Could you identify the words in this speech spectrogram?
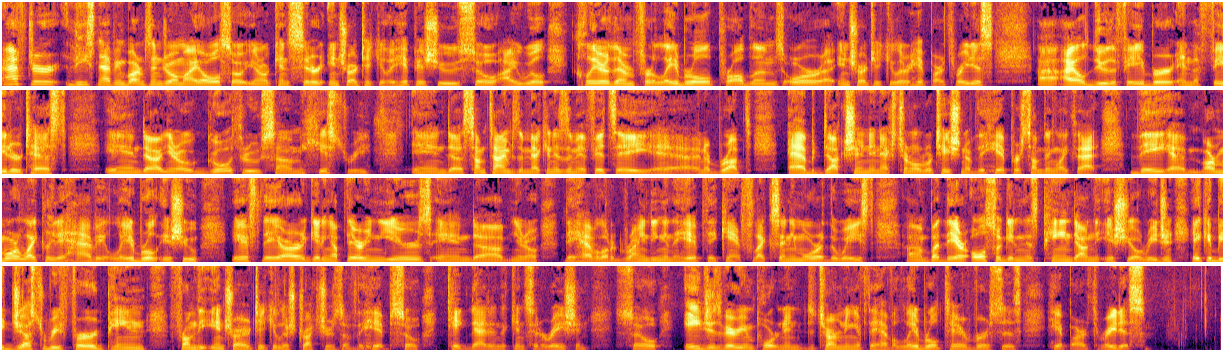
After the snapping bottom syndrome, I also, you know, consider intra-articular hip issues. So I will clear them for labral problems or uh, intra-articular hip arthritis. Uh, I'll do the Faber and the Fader test, and uh, you know go through some history. And uh, sometimes the mechanism, if it's a, a, an abrupt abduction and external rotation of the hip or something like that, they um, are more likely to have a labral issue. If they are getting up there in years and uh, you know they have a lot of grinding in the hip, they can't flex anymore at the waist, um, but they are also getting this pain down the ischial region. It could be just referred pain from the intra-articular structures of the hip. So take that into consideration. So age is very important in determining if they have a labral tear versus hip arthritis.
